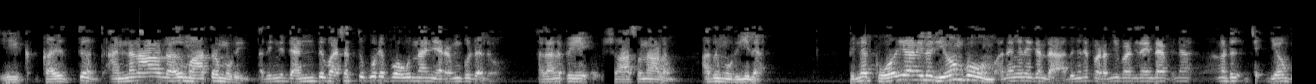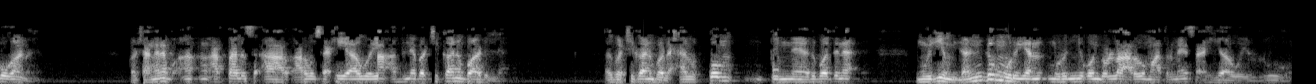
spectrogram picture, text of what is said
ഈ കഴുത്ത് അന്നനാളുണ്ട് അത് മാത്രം മുറിയും അതിന്റെ രണ്ട് വശത്തു കൂടി പോകുന്ന ഞരമ്പിടലോ അതാണ് ഇപ്പൊ ഈ ശ്വാസനാളം. അത് മുറിയില്ല. പിന്നെ കോഴിയാണെങ്കിലും ജീവൻ പോകും. അതെങ്ങനെ കണ്ട? അതിങ്ങനെ പടഞ്ഞു പടഞ്ഞു അതിന്റെ പിന്നെ അങ്ങോട്ട് ജീവൻ പോകാണ്. പക്ഷെ അങ്ങനെ ഹർത്താൽ അറിവ് സഹിയാവുകയും അതിനെ ഭക്ഷിക്കാനും പാടില്ല. അത് ഭക്ഷിക്കാനും പാടില്ല. ഹൽക്കും പിന്നെ അതുപോലെ തന്നെ മുരിയും രണ്ടും മുറിയ മുറിഞ്ഞുകൊണ്ടുള്ള അറിവ് മാത്രമേ സഹിയാവുകയുള്ളൂ.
